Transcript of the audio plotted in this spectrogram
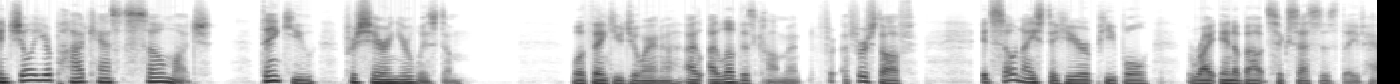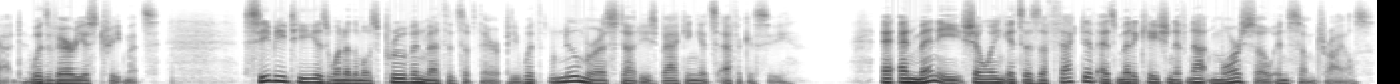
Enjoy your podcast so much. Thank you for sharing your wisdom. Well, thank you, Joanna. I, I love this comment. First off, it's so nice to hear people write in about successes they've had with various treatments. CBT is one of the most proven methods of therapy, with numerous studies backing its efficacy, and many showing it's as effective as medication, if not more so, in some trials.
